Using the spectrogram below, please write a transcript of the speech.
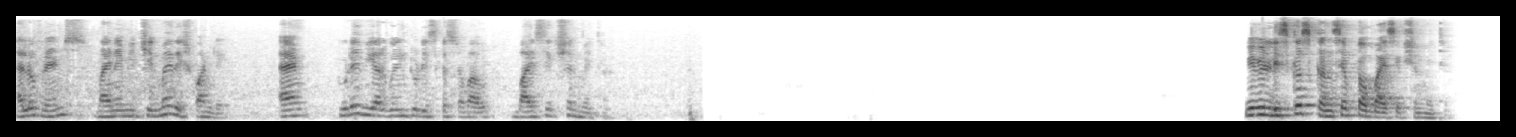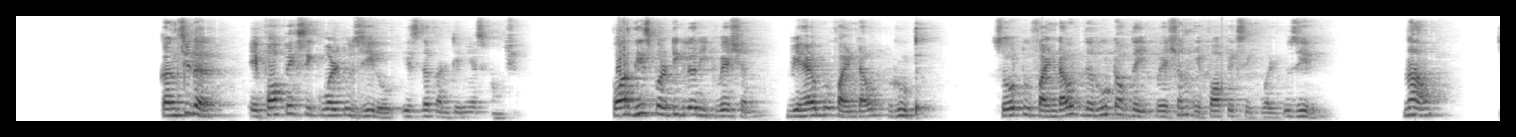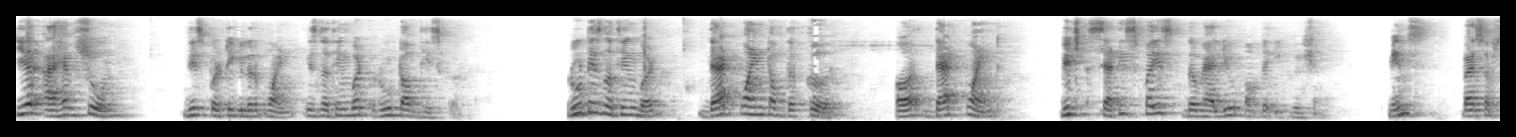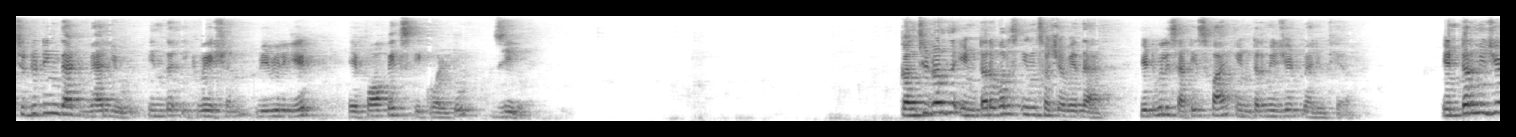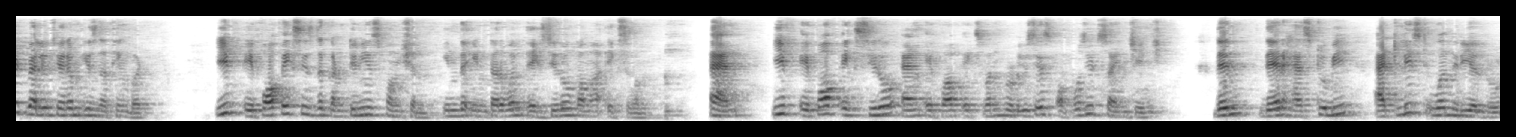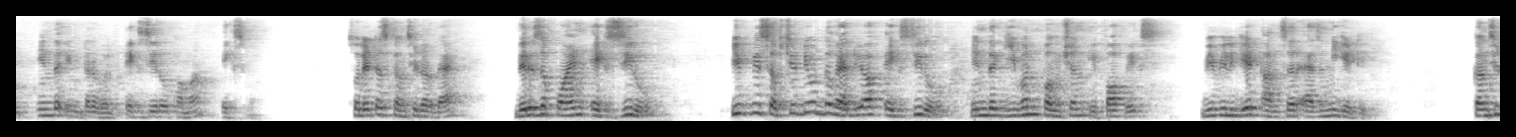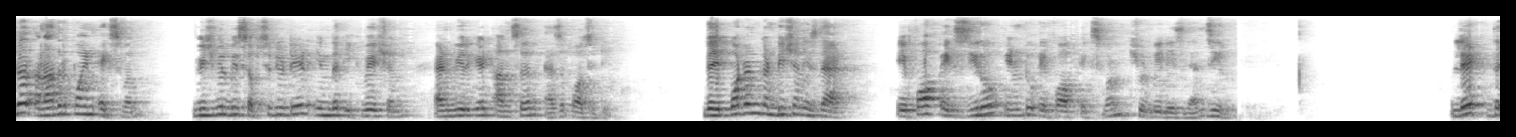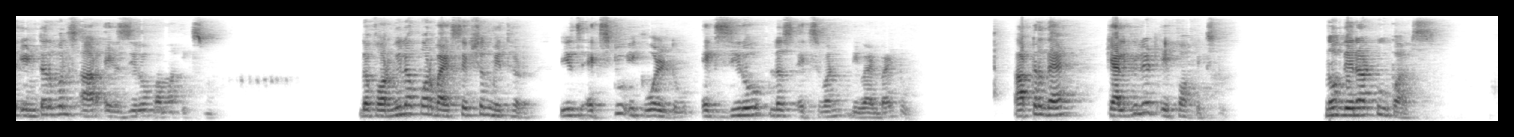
Hello friends, my name is Chinmay Deshpande and today we are going to discuss about bisection method. We will discuss concept of bisection method. Consider f of x equal to 0 is the continuous function. For this particular equation, we have to find out root. So to find out the root of the equation f of x equal to 0. Now here I have shown this particular point is nothing but root of this curve. Root is nothing but that point of the curve or that point which satisfies the value of the equation. Means by substituting that value in the equation we will get f of x equal to 0. Consider the intervals in such a way that it will satisfy intermediate value theorem. Intermediate value theorem is nothing but if f of x is the continuous function in the interval x0 comma x1 and if f of x0 and f of x1 produces opposite sign change then there has to be at least one real root in the interval x0 comma x1. So let us consider that. There is a point x0 if we substitute the value of x0 in the given function f of x we will get answer as a negative Consider another point x1 which will be substituted in the equation and we will get answer as a positive. The important condition is that f of x0 into f of x1 should be less than 0. Let the intervals are x0 comma x1. The formula for bisection method is x2 equal to x0 plus x1 divided by 2. After that calculate f of x2. Now there are two parts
